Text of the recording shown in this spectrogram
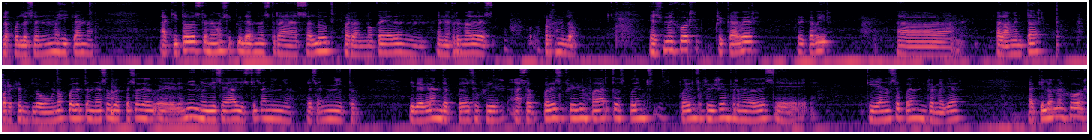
la población mexicana. Aquí todos tenemos que cuidar nuestra salud para no caer en, en enfermedades. Por ejemplo, es mejor precaver, precavir a lamentar. Por ejemplo, uno puede tener sobrepeso de, eh, de niño y dice, ay, es que ese niño, ese niñito y de grande puede sufrir hasta puede sufrir infartos pueden pueden sufrir enfermedades eh, que ya no se pueden remediar. Aquí lo mejor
